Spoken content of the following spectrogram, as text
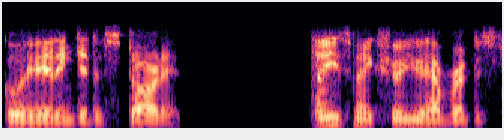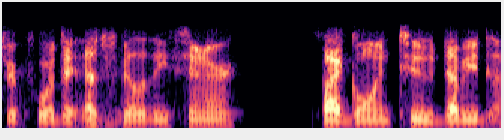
go ahead and get it started. Please make sure you have registered for the Eligibility Center by going to www.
